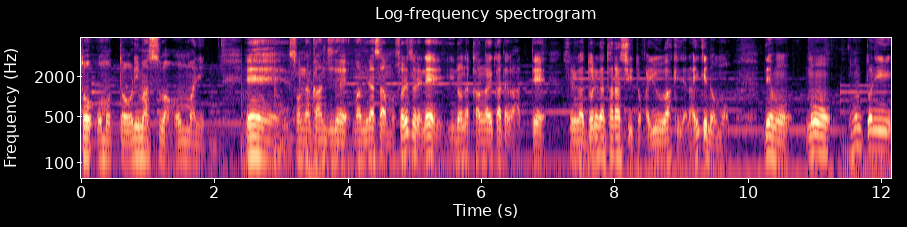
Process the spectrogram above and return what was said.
と思っておりますわほんまに。えー、そんな感じで、まあ、皆さんもそれぞれねいろんな考え方があってそれがどれが正しいとかいうわけじゃないけどもでももう本当に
